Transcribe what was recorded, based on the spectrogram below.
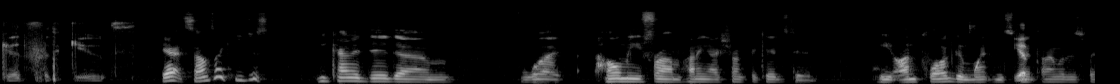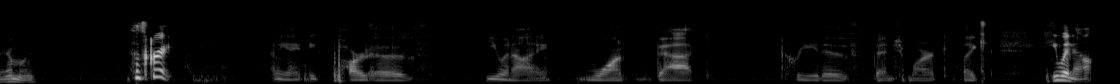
Good for the Goots. Yeah, it sounds like he just he kind of did um, what Homie from Honey I Shrunk the Kids did. He unplugged and went and spent Yep. time with his family. That's great. I mean, I think part of you and I want that creative benchmark. Like, he went out,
